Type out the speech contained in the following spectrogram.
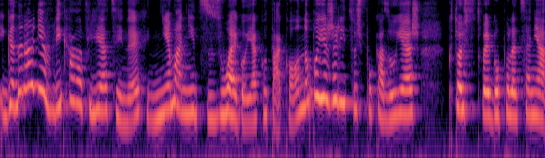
I generalnie w linkach afiliacyjnych nie ma nic złego jako tako, no bo jeżeli coś pokazujesz, ktoś z Twojego polecenia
